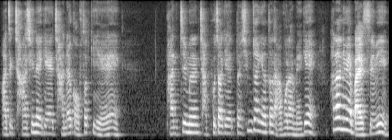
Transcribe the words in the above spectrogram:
아직 자신에게 자녀가 없었기에 반쯤은 자포자기했던 심정이었던 아브람에게 하나님의 말씀이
